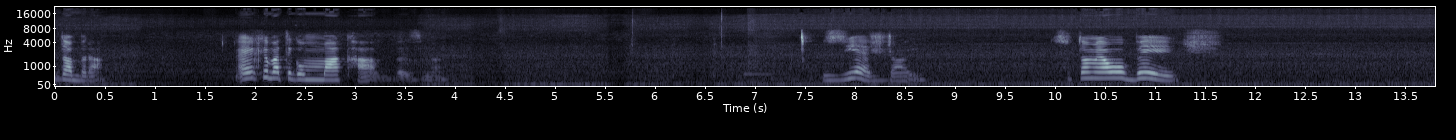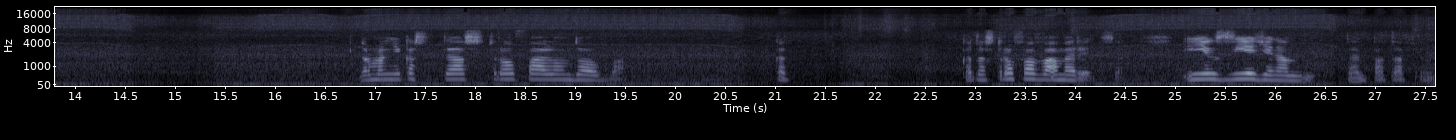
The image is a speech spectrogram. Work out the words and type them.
Dobra. A ja chyba tego maka wezmę. Zjeżdżaj. Co to miało być? Normalnie katastrofa lądowa. Ka katastrofa w Ameryce. I niech zjedzie nam ten patafion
